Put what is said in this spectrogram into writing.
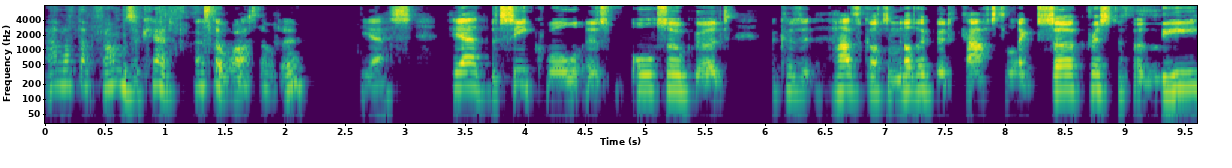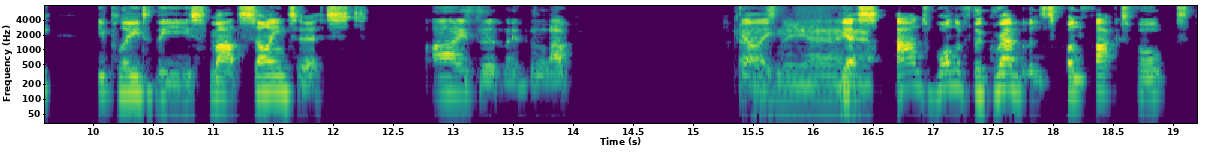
I loved that film as a kid. I still, well, I still do. Yes. Yeah, the sequel is also good because it has got another good cast like Sir Christopher Lee. He played the mad scientist. Ah, he's the, like, the lab Guy. isn't he? Yeah, Yes, and one of the Gremlins. Fun facts, folks.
